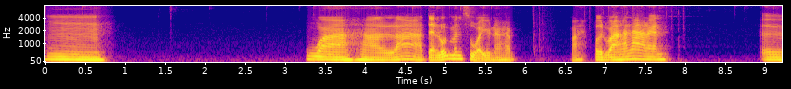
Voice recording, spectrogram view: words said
อืม วาฮาร่าแต่รถมันสวยอยู่นะครับ มา เปิดวาฮาร่าแล้วกัน เออ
